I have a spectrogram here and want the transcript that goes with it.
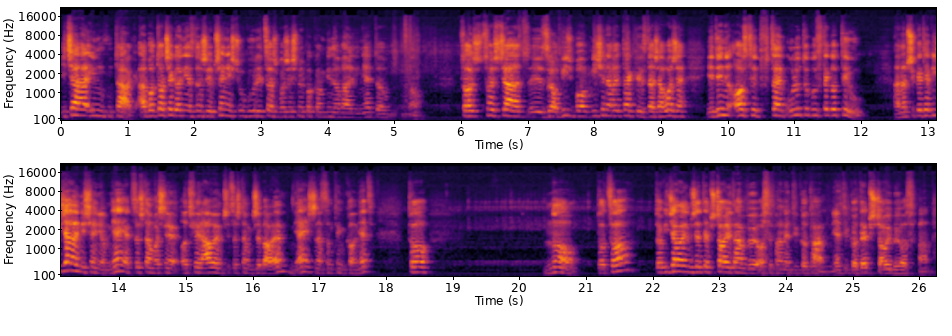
I trzeba im tak, albo to, czego nie zdążyły przenieść u góry, coś, bo żeśmy pokombinowali, nie? To no. Coś, coś trzeba y, zrobić, bo mi się nawet tak zdarzało, że jedyny osyp w całym ulu to był z tego tyłu. A na przykład ja widziałem jesienią, nie? Jak coś tam właśnie otwierałem, czy coś tam grzebałem, nie? Jeszcze na sam ten koniec, to no, to co? To widziałem, że te pszczoły tam były osypane tylko tam, nie? Tylko te pszczoły były osypane.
